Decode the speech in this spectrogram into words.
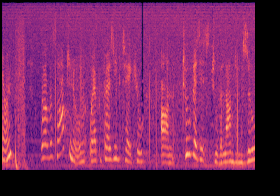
afternoon? Well, this afternoon we're proposing to take you on two visits to the London Zoo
